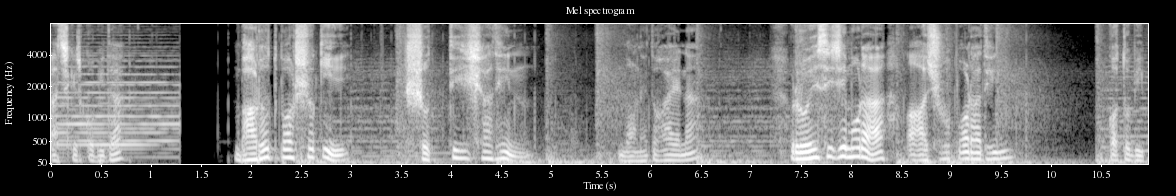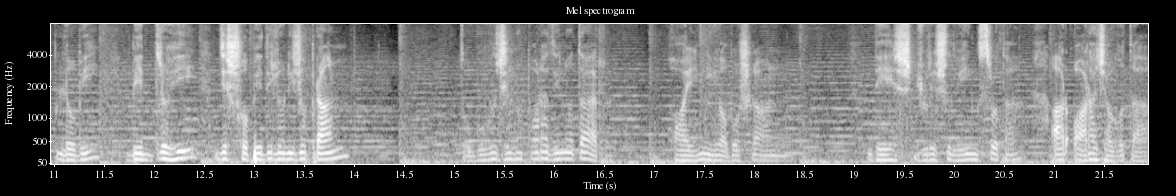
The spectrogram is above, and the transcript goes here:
আজকের কবিতা ভারতবর্ষ কি সত্যিই স্বাধীন? মনে তো হয় না। রয়েছি যে মোরা আজও পরাধীন। কত বিপ্লবী, বিদ্রোহী যে সঁপে দিল নিজ প্রাণ, তবুও যেন পরাধীনতার হয়নি অবসান। দেশ জুড়ে শুধু হিংস্রতা আর অরাজকতা,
